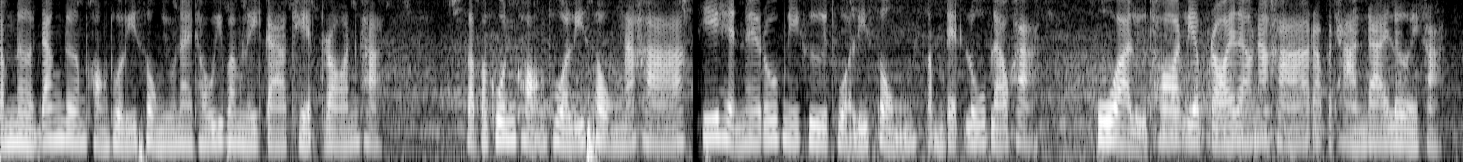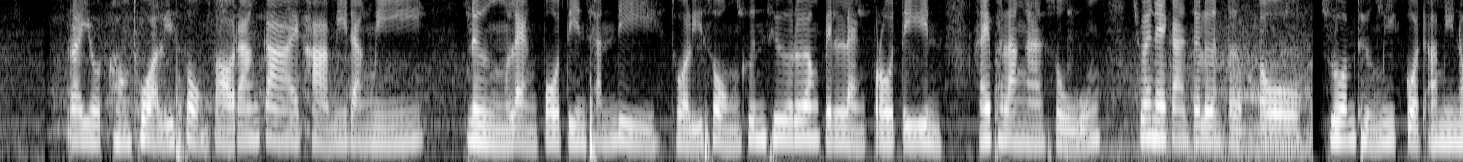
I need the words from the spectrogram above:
กำเนิดดั้งเดิมของถั่วลิสงอยู่ในทวีปอเมริกาเขตร้อนค่ะสรรพคุณของถั่วลิสงนะคะ ที่เห็นในรูปนี้คือถั่วลิสงสำเร็จรูปแล้วค่ะคั่วหรือทอดเรียบร้อยแล้วนะคะ รับประทานได้เลยค่ะ ประโยชน์ของถั่วลิสงต่อร่างกายค่ะมีดังนี้ 1. แหล่งโปรตีนชั้นดี ถั่วลิสงขึ้นชื่อเรื่องเป็นแหล่งโปรตีน ให้พลังงานสูง ช่วยในการเจริญเติบโต รวมถึงมีกรดอะมิโน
